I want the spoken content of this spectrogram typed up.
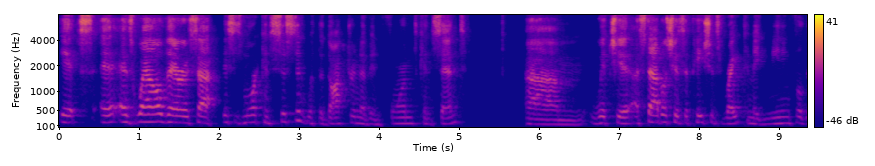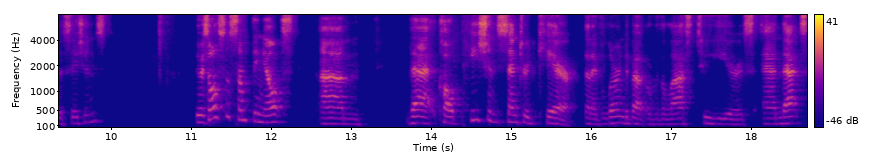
it's as well, there's uh, this is more consistent with the doctrine of informed consent, um, which establishes a patient's right to make meaningful decisions. There's also something else um, that called patient-centered care that I've learned about over the last two years, and that's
